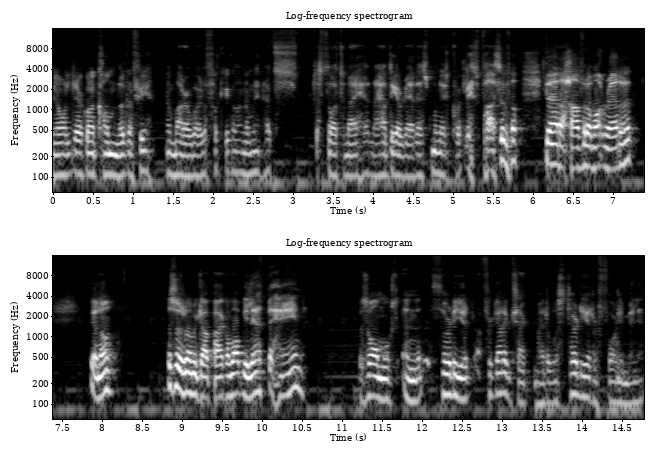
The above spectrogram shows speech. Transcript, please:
know, they're going to come looking for you no matter where the fuck you're going. I mean, that's just thoughts in my head. And I have to get rid of this money as quickly as possible. then I have it, I want rid of it. You know? This is when we got back on what we left behind was almost in 38, I forget exact amount, it was 38 or 40 million.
